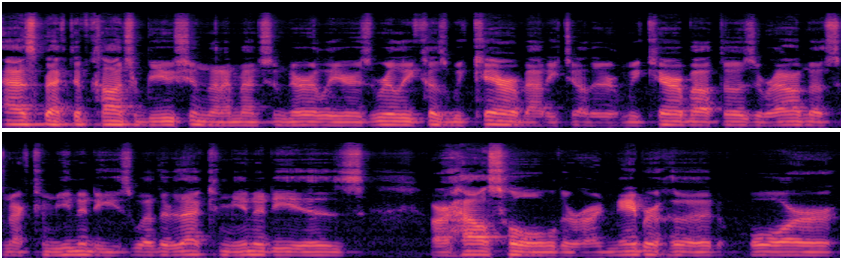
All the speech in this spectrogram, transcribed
aspect of contribution that I mentioned earlier is really because we care about each other and we care about those around us in our communities, whether that community is our household or our neighborhood or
